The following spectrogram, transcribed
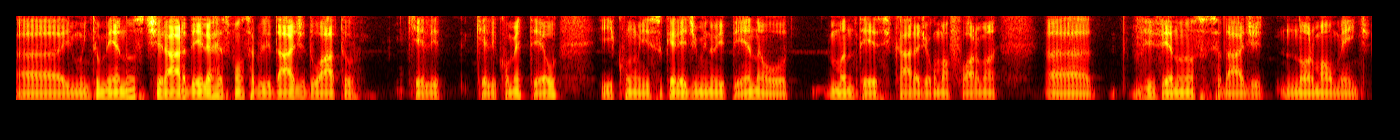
uh, e muito menos tirar dele a responsabilidade do ato que ele, que ele cometeu, e com isso querer diminuir pena ou manter esse cara de alguma forma uh, vivendo na sociedade normalmente.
